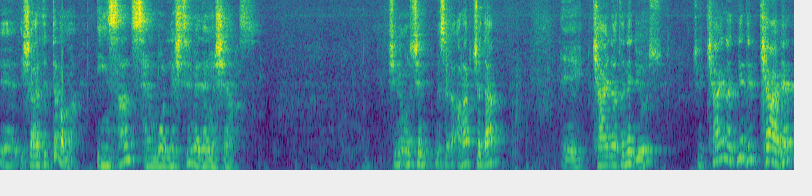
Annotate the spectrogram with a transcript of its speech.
e, işaret ettim ama insan sembolleştirmeden yaşayamaz. Şimdi onun için mesela Arapçada e, kainata ne diyoruz? Şimdi kainat nedir? Kâne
